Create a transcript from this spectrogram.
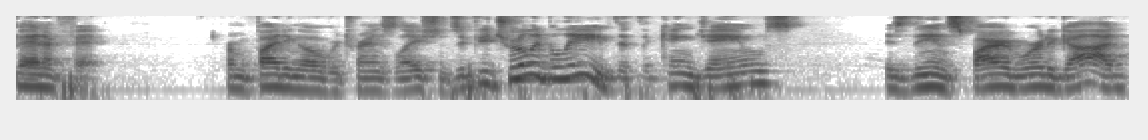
benefit from fighting over translations. If you truly believe that the King James is the inspired word of God,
